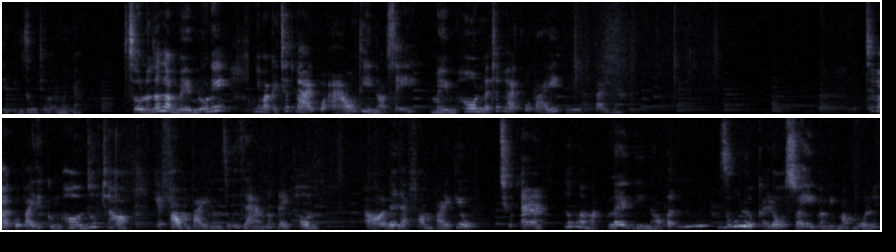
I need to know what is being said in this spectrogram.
để mình zoom cho mọi người nha Sờ nó rất là mềm luôn ý. Nhưng mà cái chất vải của áo thì nó sẽ mềm hơn là chất vải của váy. Đây là váy nha. Chất vải của váy thì cứng hơn giúp cho cái form váy nó giữ dáng được đẹp hơn. À, Đây là form váy kiểu chữ A. Lúc mà mặc lên thì nó vẫn giữ được cái độ xòe mà mình mong muốn ấy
